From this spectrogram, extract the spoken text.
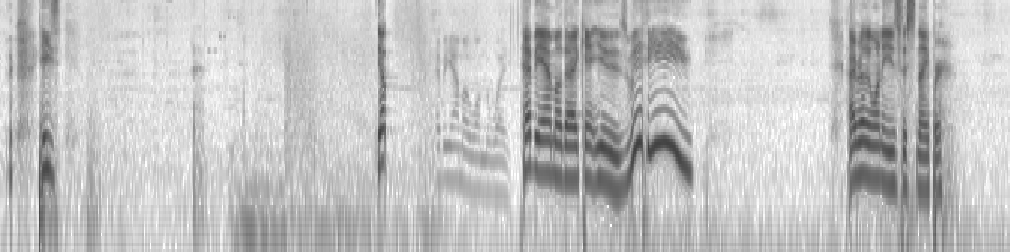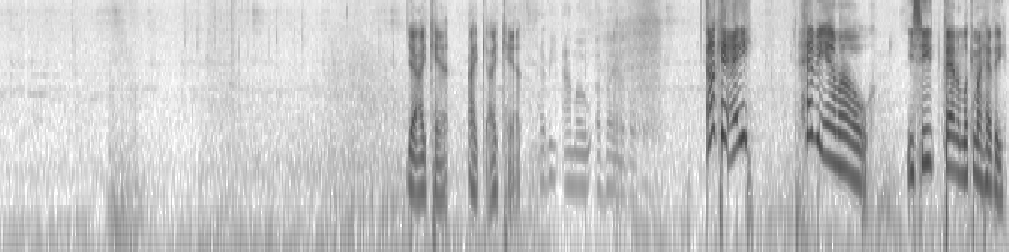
He's. Yep, Heavy ammo on the way. heavy ammo that I can't use. Woohoo! I really want to use this sniper. Yeah, I can't. I, I can't. Heavy ammo available. Okay. Heavy ammo. You see, Phantom, look at my heavy.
